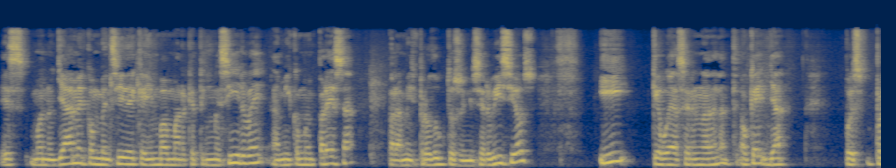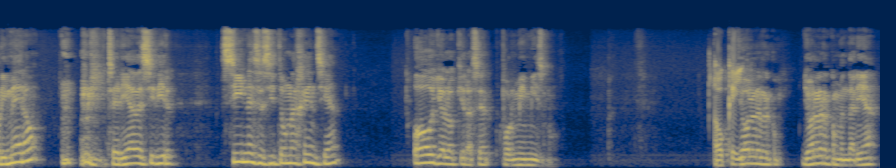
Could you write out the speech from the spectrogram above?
es, bueno, ya me convencí de que inbound marketing me sirve a mí como empresa, para mis productos y mis servicios, y qué voy a hacer en adelante. Ok, ya. Pues primero sería decidir si necesito una agencia o yo lo quiero hacer por mí mismo. Ok. Yo le, yo le recomendaría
